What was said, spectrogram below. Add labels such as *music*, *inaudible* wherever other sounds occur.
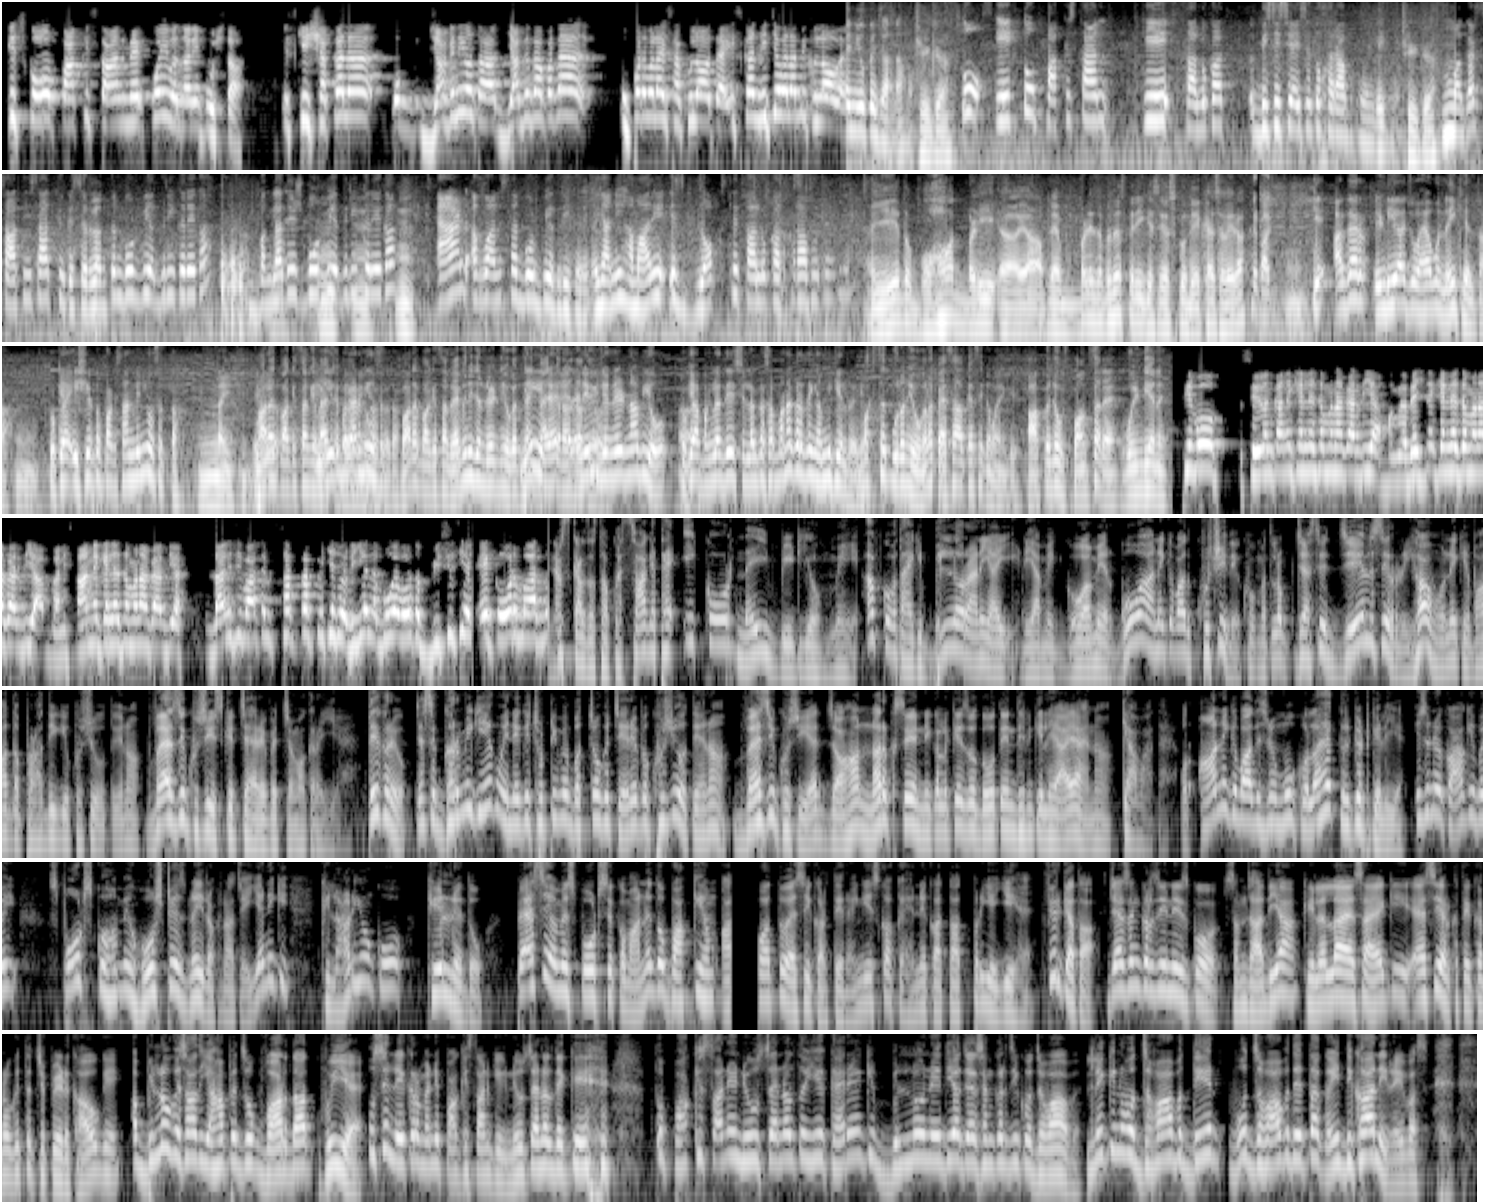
इसको पाकिस्तान में कोई बंदा नहीं पूछता। इसकी शक्ल वो जग नहीं होता। जग का पता है ऊपर वाला ऐसा खुला होता है इसका नीचे वाला भी खुला हुआ है। पे जाना हो। ठीक है। तो एक तो पाकिस्तान के ताल्लुकात बीसीसीआई से तो खराब होंगे ही ठीक है। मगर साथ ही साथ क्योंकि श्रीलंकन बोर्ड भी अग्री करेगा बांग्लादेश बोर्ड भी अग्री करेगा एंड अफ़गानिस्तान बोर्ड भी अग्री करेगा। यानी हमारे इस ब्लॉक से ताल्लुकात खराब हो जाएँगे। ये तो बहुत बड़ी आपने बड़े ज़बरदस्त तरीके से इसको देखा है सवेरा। कि अगर इंडिया जो है वो नहीं खेलता तो क्या एशिया का पाकिस्तान में नहीं हो सकता? नहीं भारत पाकिस्तान के मैच बगैर नहीं हो सकता। भारत पाकिस्तान रेवेन्यू जनरेट नहीं होगा नहीं रेवेन्यू जनरेट ना भी हो तो क्या बांग्लादेश श्रीलंका सब मना कर देंगे हम नहीं खेल रहे। मकसद पूरा नहीं होगा ना पैसा आप कैसे कमाएँगे? आपका जो स्पॉन्सर है वो इंडियन है फिर वो श्रीलंका ने खेलने से मना कर दिया, बांग्लादेश ने खेलने से मना कर दिया, अफ़गानिस्तान ने खेलने से मना कर दिया। ज़ाहिर सी बात है, सबका पीछे जो रियल अबू है, वो तो बीसीसीआई एक और बात नमस्कार दोस्तों, आपका स्वागत है एक और नई वीडियो में। आपको बताया कि बिल्लो रानी आई इंडिया में, गोवा में, और गोवा आने के बाद खुशी देखो मतलब जैसे जेल से रिहा होने के बाद अपराधी की खुशी होती है ना, वैसी खुशी इसके चेहरे पे चमक रही है। देख रहे हो, जैसे गर्मी की एक महीने की छुट्टी में बच्चों के चेहरे पे खुशी होती है ना, वैसी खुशी है जहाँ नर्क से निकल के जो दो तीन दिन के लिए आया है ना, क्या बात है। और आने के बाद इसने मुँह खोला है क्रिकेट के लिए। इसने कहा कि भाई स्पोर्ट्स को हमें होस्टेज नहीं रखना चाहिए। यानी कि खिलाड़ियों को खेलने दो, पैसे हमें स्पोर्ट्स से कमाने दो, बाकी हम बात तो ऐसे ही करते रहेंगे। इसका कहने का तात्पर्य ये है। फिर क्या था? जयशंकर जी ने इसको समझा दिया कि लल्ला ऐसा है कि ऐसी हरकतें करोगे तो चपेट खाओगे। अब बिल्लो के साथ यहाँ पे जो वारदात हुई है, उसे लेकर मैंने पाकिस्तान के न्यूज़ चैनल देखे। *laughs* तो पाकिस्तानी न्यूज़ चैनल तो ये कह रहे हैं कि बिल्लो ने दिया जयशंकर जी को जवाब, लेकिन वो जवाब दे, वो जवाब देता कहीं दिखा नहीं रहे बस। *laughs*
